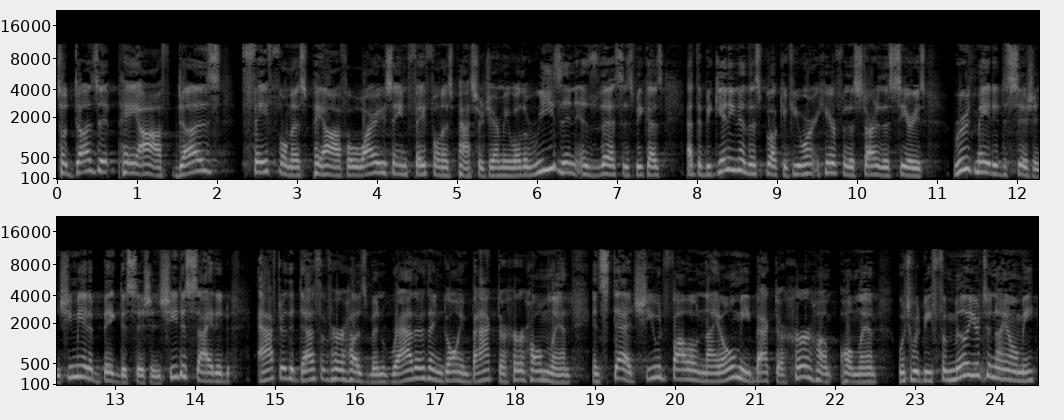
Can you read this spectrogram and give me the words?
So, does it pay off? Does faithfulness pay off? Well, why are you saying faithfulness, Pastor Jeremy? Well, the reason is this is because at the beginning of this book, if you weren't here for the start of the series, Ruth made a decision. She made a big decision. She decided after the death of her husband, rather than going back to her homeland, instead she would follow Naomi back to her hum- homeland, which would be familiar to Naomi,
